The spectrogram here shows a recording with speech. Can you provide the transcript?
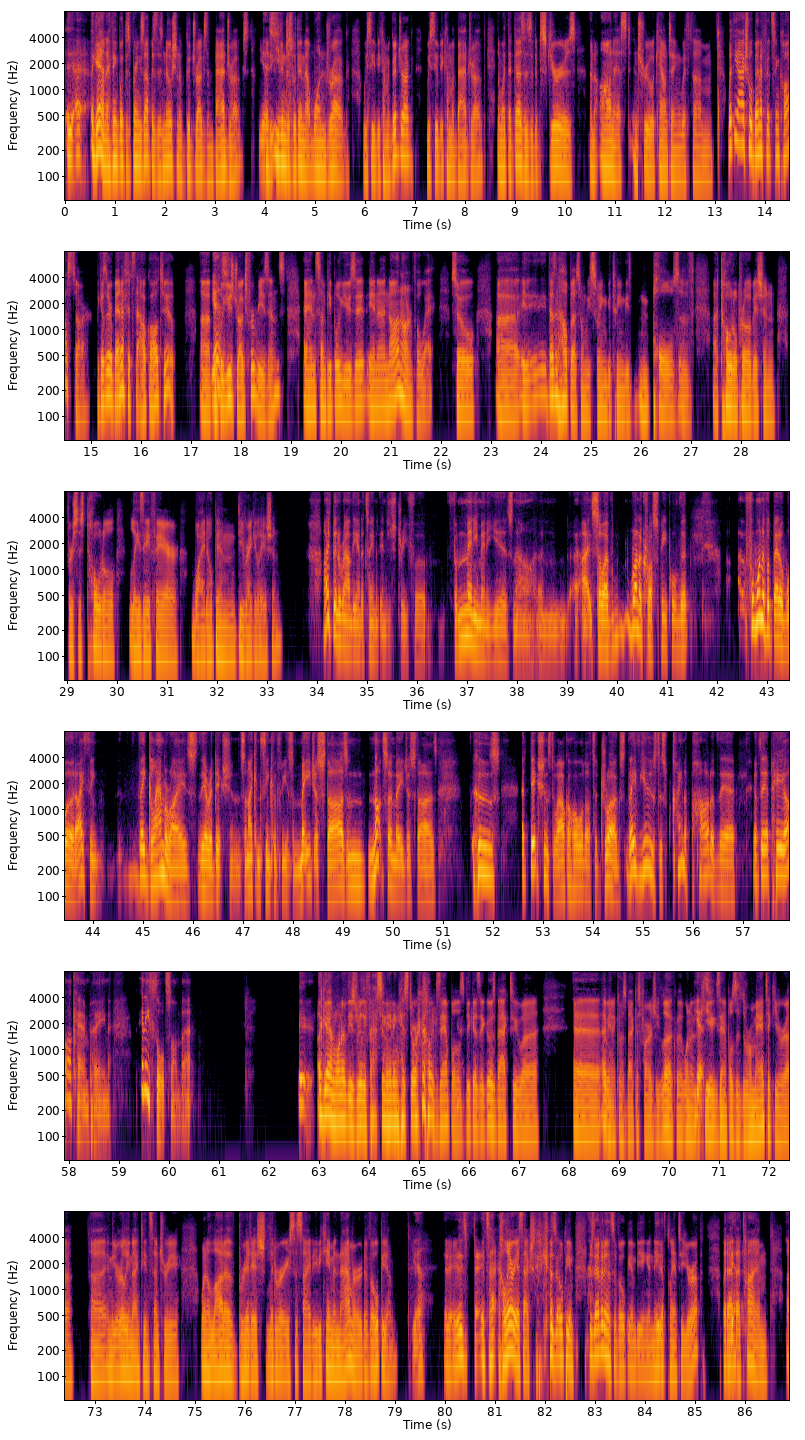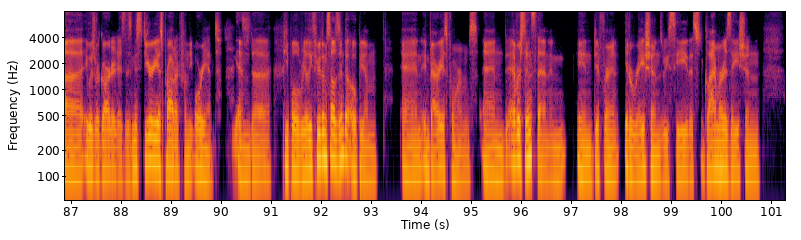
again, I think what this brings up is this notion of good drugs and bad drugs. Yes. And even just within that one drug, we see it become a good drug, we see it become a bad drug. And what that does is it obscures an honest and true accounting with um, what the actual benefits and costs are, because there are benefits yes. to alcohol too. Uh, yes. People use drugs for reasons, and some people use it in a non harmful way. So uh, it, it, doesn't help us when we swing between these poles of a total prohibition versus total laissez-faire, wide open deregulation? I've been around the entertainment industry for for many many years now, and I, so I've run across people that, for want of a better word, I think they glamorize their addictions, and I can think of you know, some major stars and not so major stars whose addictions to alcohol or to drugs they've used as kind of part of their of their PR campaign. Any thoughts on that? Eh, again, one of these really fascinating historical examples because it goes back to, uh, uh, I mean, it goes back as far as you look, but one of the yes. key examples is the Romantic era uh, in the early 19th century when a lot of British literary society became enamored of opium. Yeah. It is it's hilarious actually because opium there's evidence of opium being a native plant to Europe, but at yeah. that time uh, it was regarded as this mysterious product from the Orient, yes. and uh, people really threw themselves into opium and in various forms. And ever since then, in in different iterations, we see this glamorization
